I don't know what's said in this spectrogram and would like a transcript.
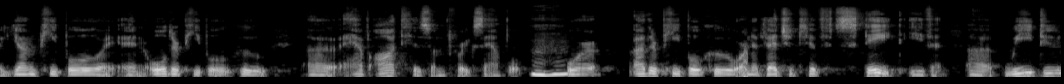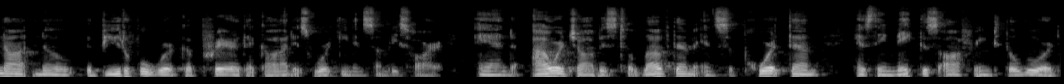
young people and older people who uh, have autism, for example, mm-hmm. or other people who are in a vegetative state, even. Uh, we do not know the beautiful work of prayer that God is working in somebody's heart. And our job is to love them and support them as they make this offering to the Lord,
